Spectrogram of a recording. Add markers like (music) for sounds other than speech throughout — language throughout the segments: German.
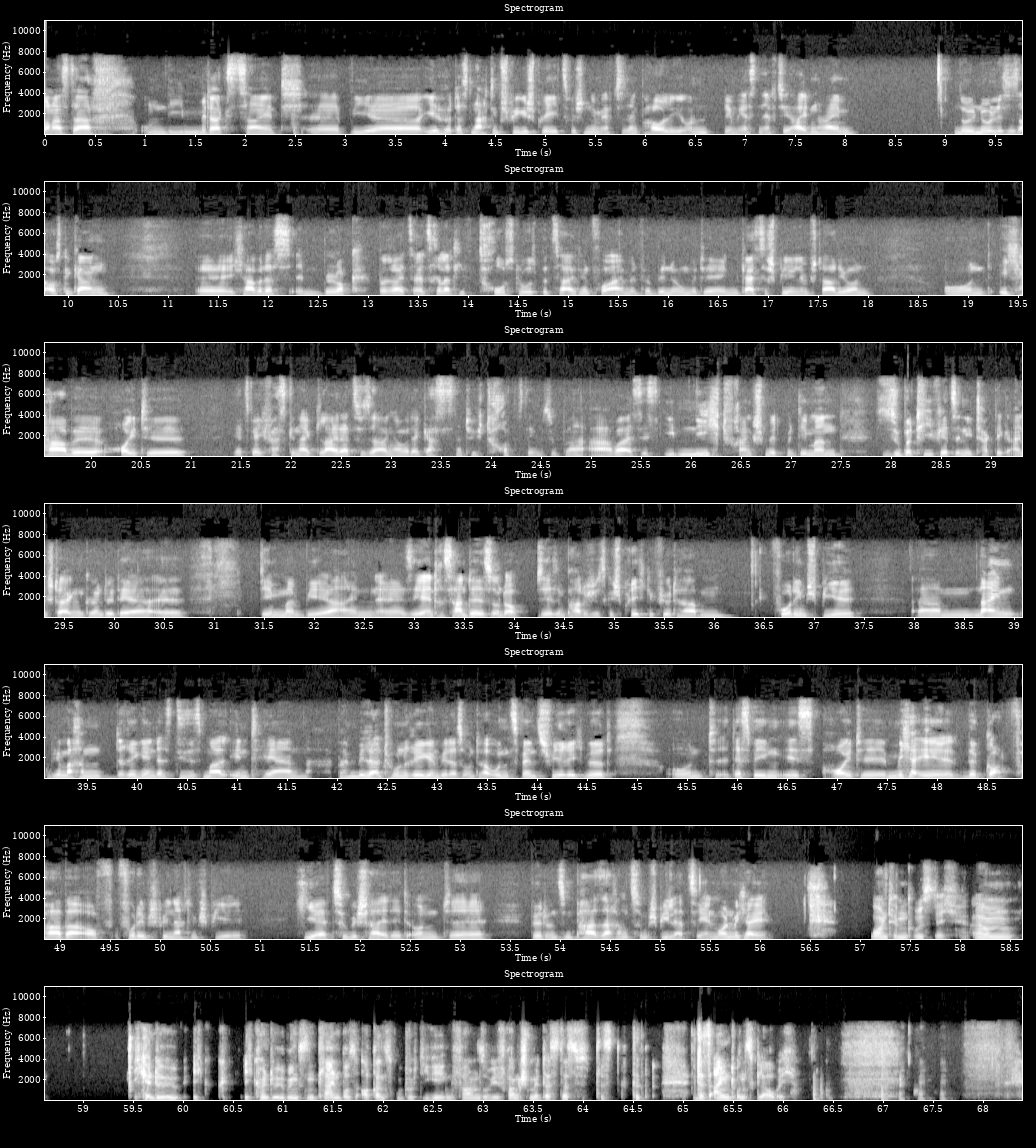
Donnerstag um die Mittagszeit. Äh, wir, ihr hört das nach dem Spielgespräch zwischen dem FC St. Pauli und dem ersten FC Heidenheim. 0-0 ist es ausgegangen. Äh, ich habe das im Blog bereits als relativ trostlos bezeichnet, vor allem in Verbindung mit den Geisterspielen im Stadion. Und ich habe heute, jetzt wäre ich fast geneigt leider zu sagen, aber der Gast ist natürlich trotzdem super, aber es ist eben nicht Frank Schmidt, mit dem man super tief jetzt in die Taktik einsteigen könnte, der äh, dem wir ein äh, sehr interessantes und auch sehr sympathisches Gespräch geführt haben vor dem Spiel. Ähm, nein, wir machen, regeln das dieses Mal intern. Beim Millanton regeln wir das unter uns, wenn es schwierig wird. Und deswegen ist heute Michael, the Godfather of vor dem Spiel, nach dem Spiel, hier zugeschaltet und äh, wird uns ein paar Sachen zum Spiel erzählen. Moin Michael. Moin Tim, grüß dich. Ähm, ich, könnte, ich, ich könnte übrigens einen kleinen Bus auch ganz gut durch die Gegend fahren, so wie Frank Schmidt. Das, das, das, das, das eint uns, glaube ich.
